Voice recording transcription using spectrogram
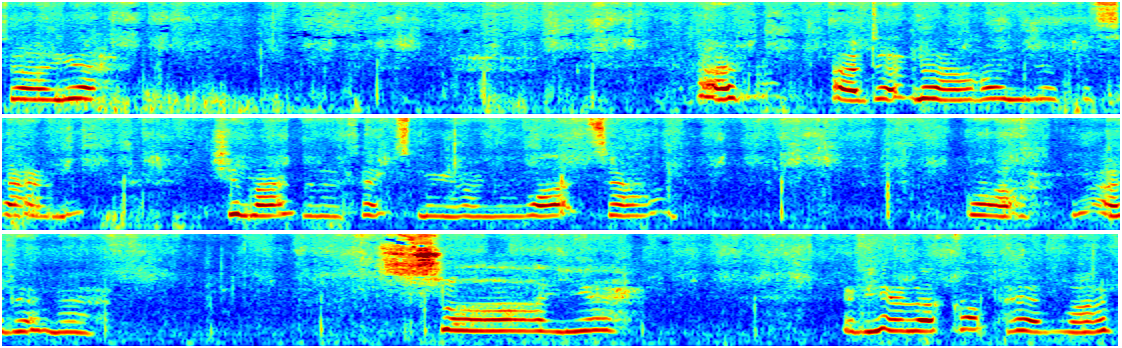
So yeah. I, I don't know 100%. She might gonna text me on WhatsApp. But I don't know. So yeah. If you look up heaven,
